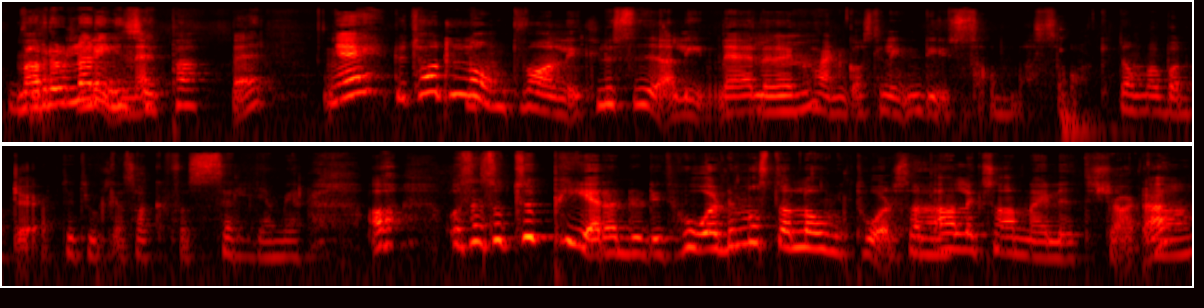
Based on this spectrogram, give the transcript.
Man rullar in sitt papper. Nej, du tar ett långt vanligt Lucia-linne eller mm. stjärngosselinne. Det är ju samma sak. De har bara döpt det till olika saker för att sälja mer. Ja, och sen så tuperar du ditt hår. Du måste ha långt hår så att Ja. Alex och Anna är lite körda. Ja.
